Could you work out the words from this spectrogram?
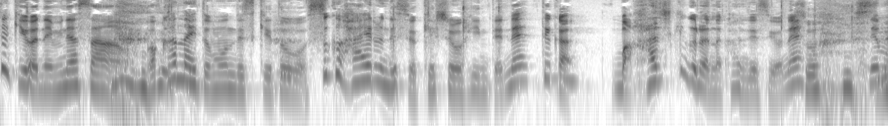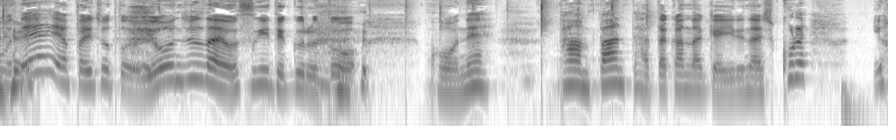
時はね皆さんわかんないと思うんですけど、すぐ入るんですよ化粧品ってね。っていうかまあ弾くぐらいな感じですよね。でねでもねやっぱりちょっと40代を過ぎてくるとこうねパンパンってはたかなきゃ入れないし、これ入り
